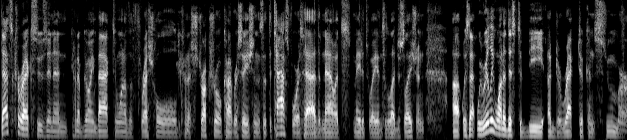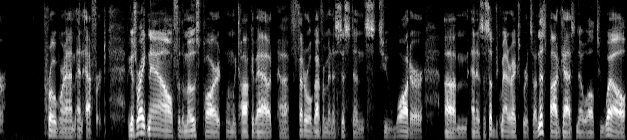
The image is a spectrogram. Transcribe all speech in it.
That's correct, Susan. And kind of going back to one of the threshold kind of structural conversations that the task force had, and now it's made its way into the legislation. uh, was that we really wanted this to be a direct to consumer program and effort. Because right now, for the most part, when we talk about uh, federal government assistance to water, um, and as the subject matter experts on this podcast know all too well,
